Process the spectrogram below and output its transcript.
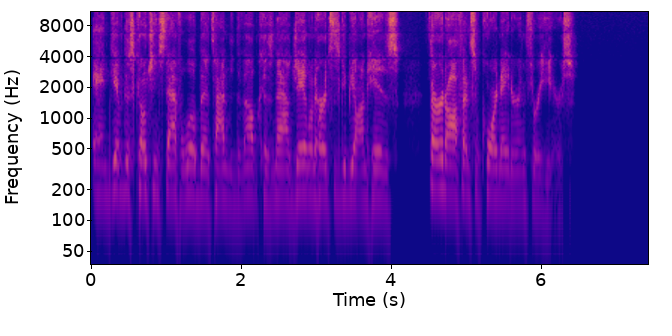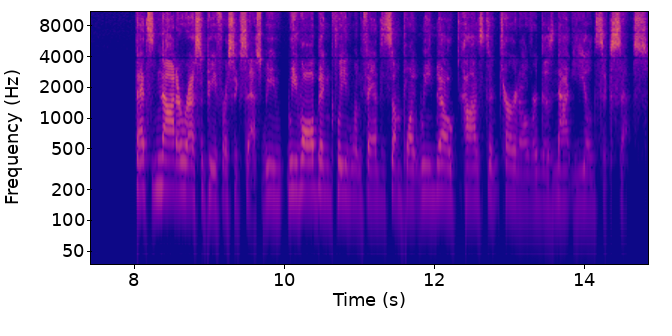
and give this coaching staff a little bit of time to develop because now Jalen Hurts is gonna be on his third offensive coordinator in three years. That's not a recipe for success. We we've all been Cleveland fans at some point. We know constant turnover does not yield success.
